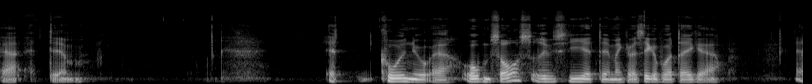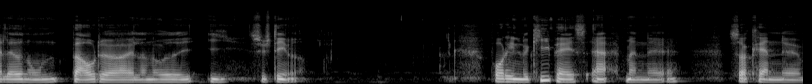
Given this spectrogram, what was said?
er, at, øh, at koden jo er open source, og det vil sige, at øh, man kan være sikker på, at der ikke er, er lavet nogen bagdøre eller noget i, i systemet. Fordelen ved KeyPass er, at man øh, så kan øh,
